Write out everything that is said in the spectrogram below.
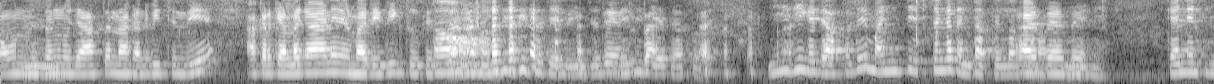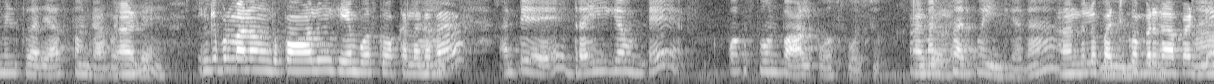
అవును నిజంగా నువ్వు చేస్తాను నాకు అనిపించింది. అక్కడికి వెళ్ళగానే నేను మరి ఇది చేసేస్తుంది. ఈజీగా చేస్తుంది మంచి ఇష్టంగా తింటారు పిల్లలు అదే అదే. కండెన్స్డ్ మిల్క్ అది వేస్తాం కాబట్టి. అదే. ఇంక ఇప్పుడు మనం ఇంక పాలు ఏం పోసుకోవక్కర్లే కదా? అంటే డ్రైగా ఉంటే ఒక స్పూన్ పాలు పోసుకోవచ్చు. మనకి సరిపోయింది కదా. అందులో పచ్చి కొబ్బరి కాబట్టి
